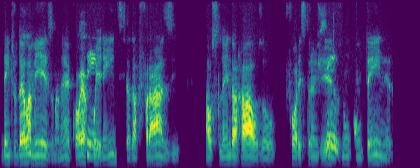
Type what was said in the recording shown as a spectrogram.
dentro dela mesma, né? Qual é a Sim. coerência da frase Ausländer House ou fora estrangeiros Sim. num container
